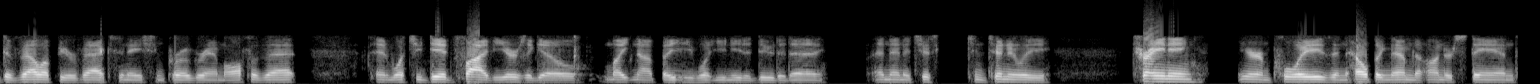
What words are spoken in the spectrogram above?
develop your vaccination program off of that. And what you did five years ago might not be what you need to do today. And then it's just continually training your employees and helping them to understand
